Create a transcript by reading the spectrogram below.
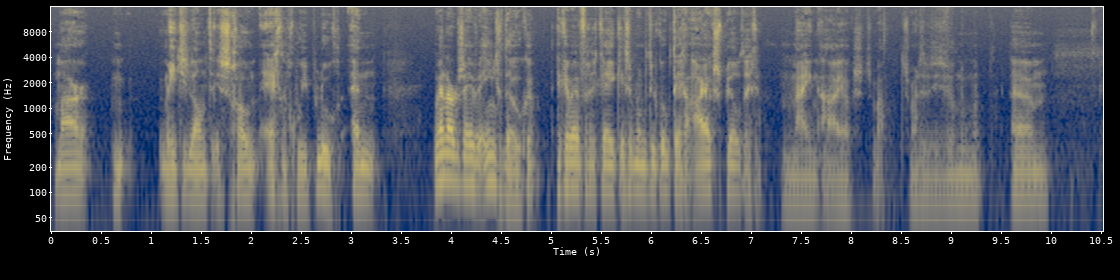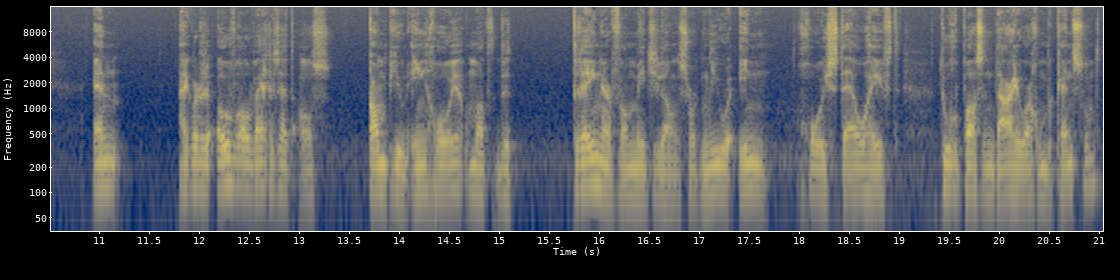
Maar Midtjylland is gewoon echt een goede ploeg. En ik ben daar dus even ingedoken. Ik heb even gekeken. Ze hebben natuurlijk ook tegen Ajax gespeeld. Tegen mijn Ajax. Maar dat is maar het wil noemen. Ehm, en eigenlijk worden ze overal weggezet als kampioen ingooien. Omdat de trainer van Midtjylland een soort nieuwe ingooistijl heeft toegepast. En daar heel erg onbekend stond.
